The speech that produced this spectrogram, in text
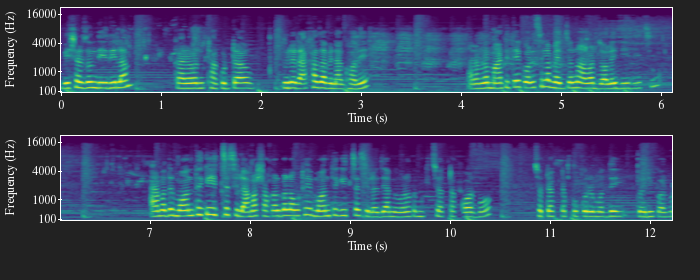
বিসর্জন দিয়ে দিলাম। কারণ ঠাকুরটা তুলে রাখা যাবে না ঘরে। আর আমরা মাটিতে করেছিলাম এর জন্য আবার জলে দিয়ে দিয়েছি। আর আমাদের মন থেকে ইচ্ছা ছিল আমার সকালবেলা উঠে মন থেকে ইচ্ছা ছিল যে আমি ওরকম কিছু একটা করব ছোট একটা পুকুরের মধ্যেই তৈরি করব।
